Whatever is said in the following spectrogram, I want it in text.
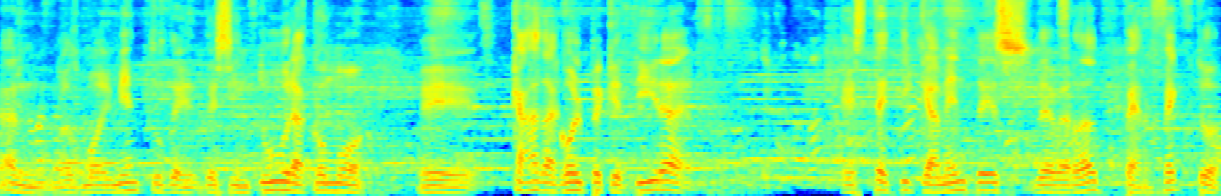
Vean los movimientos de, de cintura, como eh, cada golpe que tira estéticamente es de verdad perfecto,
